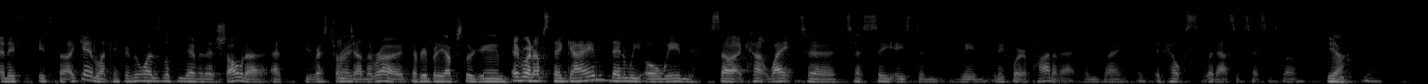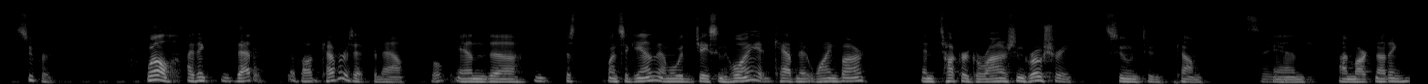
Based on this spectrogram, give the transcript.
And if if uh, again, like if everyone's looking over their shoulder at the restaurant Right. down the road, Everybody ups their game. everyone ups their game, then we all win. So I can't wait to to see Easton win. And if we're a part of that, then great. It, it helps with our success as well. Yeah. Yeah. Super. Well, I think that about covers it for now. Cool. And uh, just once again, I'm with Jason Hoy at Kabinett Wine Bar and Tucker Garage and Grocery, soon to come. Soon. And I'm Mark Nutting.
